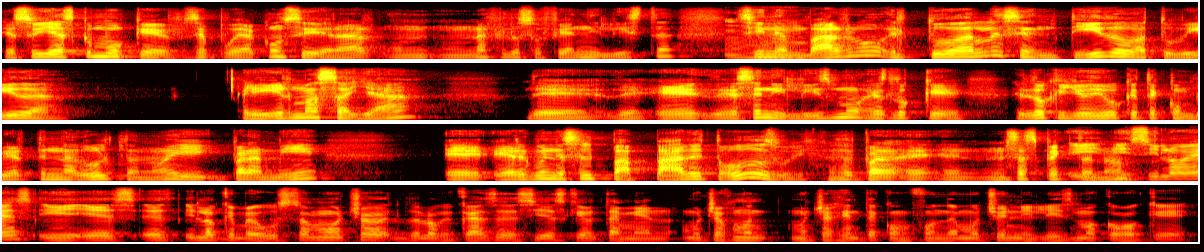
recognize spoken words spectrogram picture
Eso ya es como que se podría considerar una filosofía nihilista. Sin embargo, el tú darle sentido a tu vida e ir más allá de, de, ese nihilismo es lo, que, es lo que yo digo que te convierte en adulto, ¿no? Y para mí, eh, Erwin es el papá de todos, güey, en ese aspecto, y, ¿no? Y sí lo es, y, es, y lo que me gusta mucho de lo que acabas de decir es que también mucha, mucha gente confunde mucho el nihilismo como que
